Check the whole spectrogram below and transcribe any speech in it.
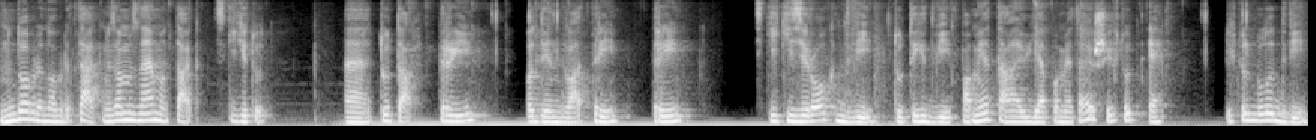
Ну добре, добре. Так, ми з вами знаємо. Так, скільки тут? Е, тут так, 3. 1, 2, 3, 3. Скільки зірок? Дві. Тут їх дві. Пам'ятаю, я пам'ятаю, що їх тут. Е. Їх тут було дві.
